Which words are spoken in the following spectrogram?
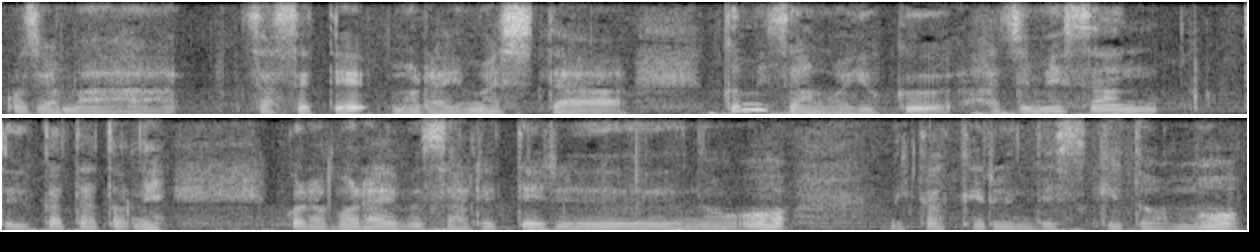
お邪魔させてもらいました。久美さんはよくはじめさんという方とねコラボライブされてるのを見かけるんですけども、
